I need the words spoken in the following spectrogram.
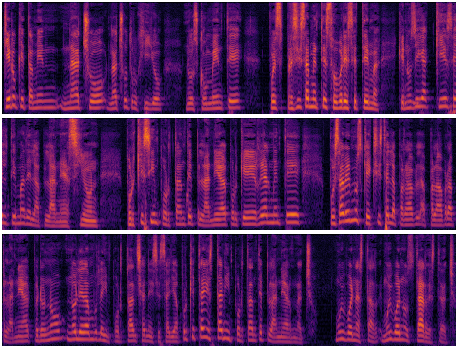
quiero que también Nacho, Nacho Trujillo nos comente pues precisamente sobre ese tema, que nos diga qué es el tema de la planeación, por qué es importante planear, porque realmente pues sabemos que existe la palabra, la palabra planear, pero no, no le damos la importancia necesaria. ¿Por qué es tan importante planear, Nacho? Muy buenas tardes, muy buenas tardes, Nacho.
